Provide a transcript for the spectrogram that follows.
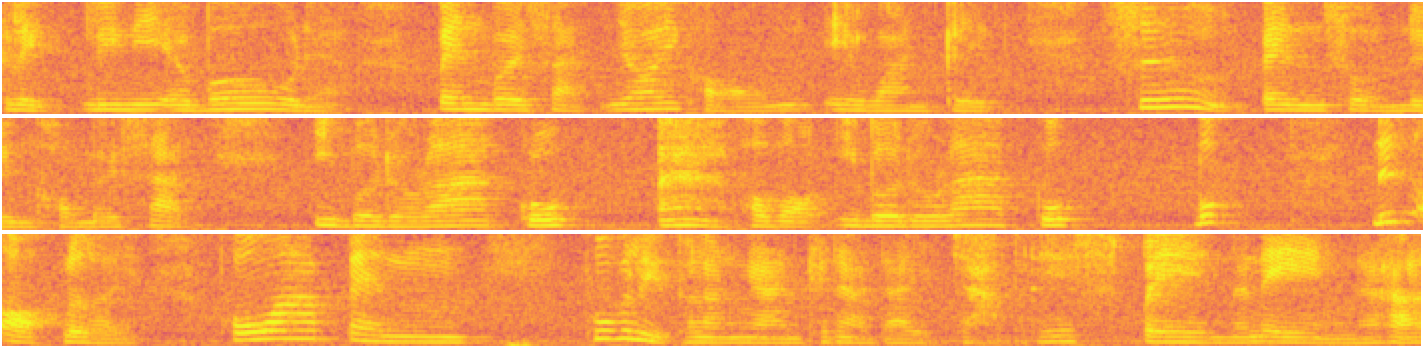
Grid Renewable เนี่ยเป็นบริษัทย่อยของ A1 Grid ซึ่งเป็นส่วนหนึ่งของบริษัท i b e r d o l a Group อ่าพอบอก i b e r d o l a Group ปุ๊บนึกออกเลย เพราะว่าเป็นผู้ผลิตพลังงานขนาดใหญ่จากประเทศสเปนนั่นเองนะคะ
